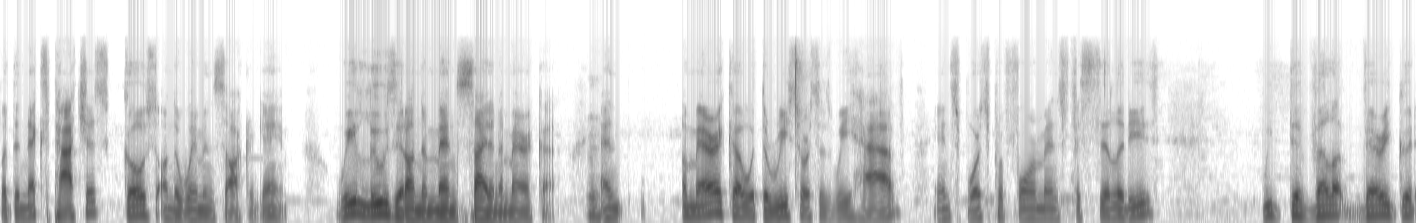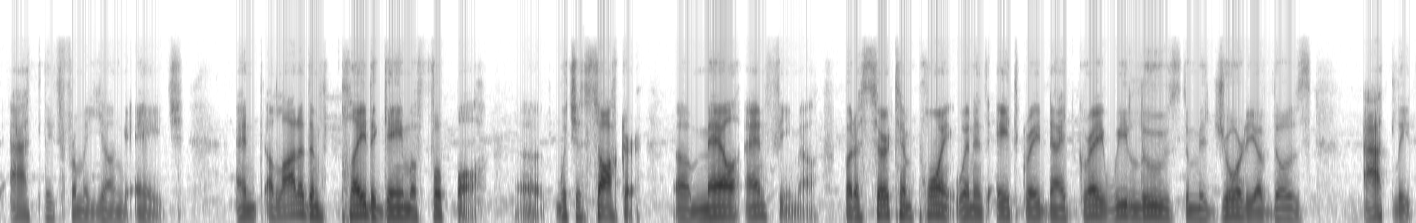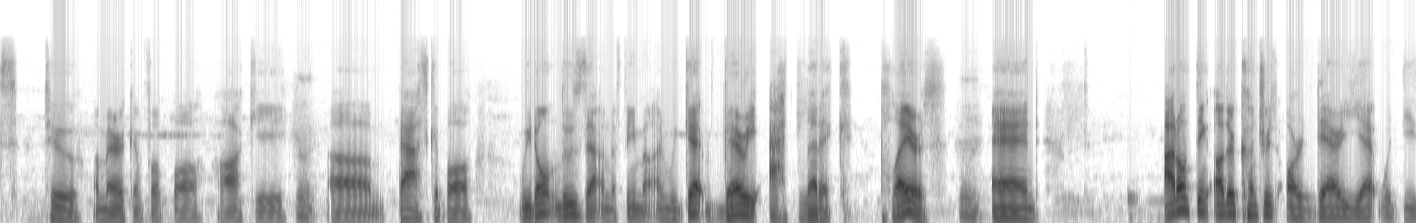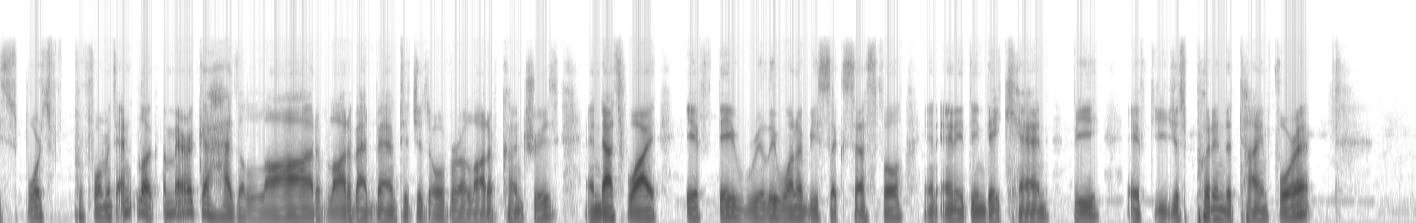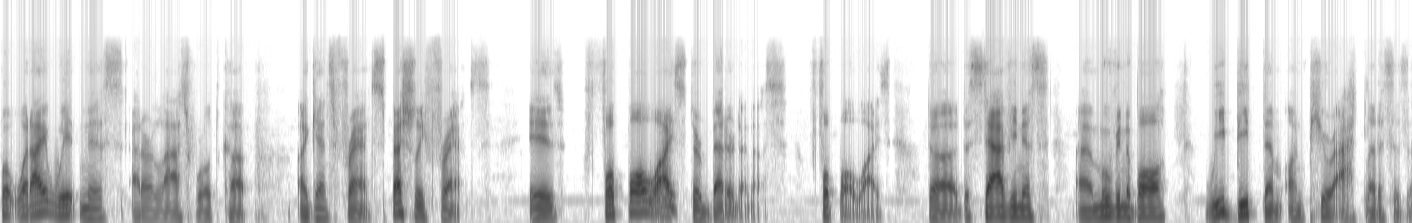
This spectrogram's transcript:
but the next patches goes on the women's soccer game. We lose it on the men's side in America. Mm. And America, with the resources we have in sports performance facilities, we develop very good athletes from a young age. And a lot of them play the game of football, uh, which is soccer, uh, male and female. But a certain point, when it's eighth grade, ninth grade, we lose the majority of those athletes to American football, hockey, mm. um, basketball, we don't lose that on the female and we get very athletic players mm. and i don't think other countries are there yet with these sports performance and look america has a lot of lot of advantages over a lot of countries and that's why if they really want to be successful in anything they can be if you just put in the time for it but what i witnessed at our last world cup against france especially france is football wise, they're better than us. Football wise, the the savviness, uh, moving the ball, we beat them on pure athleticism.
